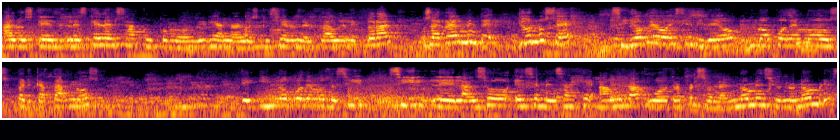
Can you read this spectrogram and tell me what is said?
a los que les quede el saco, como dirían a los que hicieron el fraude electoral. O sea, realmente yo no sé, si yo veo ese video, no podemos percatarnos eh, y no podemos decir si le lanzó ese mensaje a una u otra persona. No mencionó nombres,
